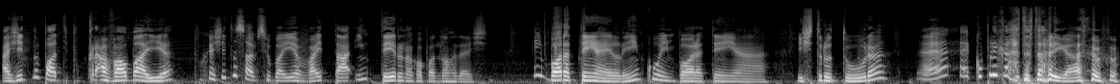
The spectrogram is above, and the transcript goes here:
a gente não pode, tipo, cravar o Bahia, porque a gente não sabe se o Bahia vai estar inteiro na Copa do Nordeste. Embora tenha elenco, embora tenha estrutura, é, é complicado, tá ligado?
